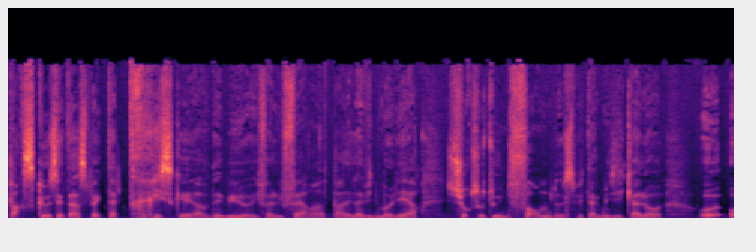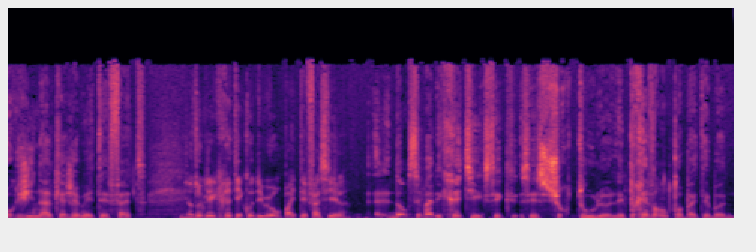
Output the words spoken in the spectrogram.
parce que c'est un spectacle très risqué. Au début, euh, il fallait le faire, hein, parler de la vie de Molière, sur surtout une forme de spectacle musical euh, original qui a jamais été faite. Surtout que les critiques au début n'ont pas été faciles. Euh, non, c'est pas des critiques, c'est surtout le, les préventes qui n'ont pas été bonnes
